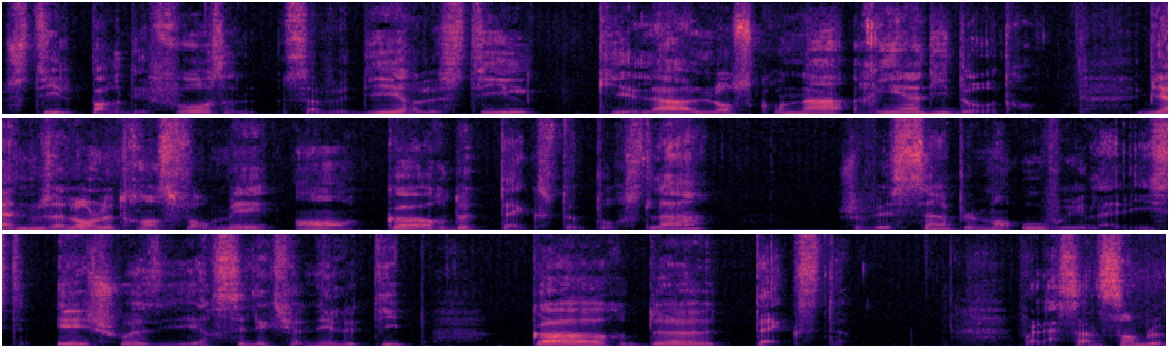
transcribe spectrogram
Style par défaut, ça, veut dire le style qui est là lorsqu'on n'a rien dit d'autre. Eh bien, nous allons le transformer en corps de texte. Pour cela, je vais simplement ouvrir la liste et choisir, sélectionner le type corps de texte. Voilà, ça ne semble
